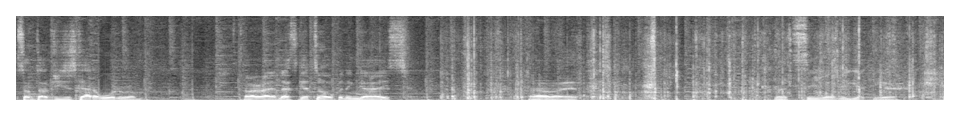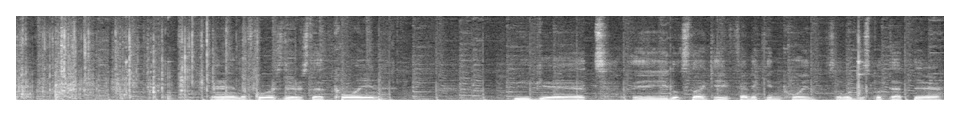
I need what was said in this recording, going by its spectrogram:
Sometimes you just gotta order them. Alright, let's get to opening, guys. Alright. Let's see what we get here. And of course there's that coin. We get a, looks like a Fennekin coin, so we'll just put that there.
